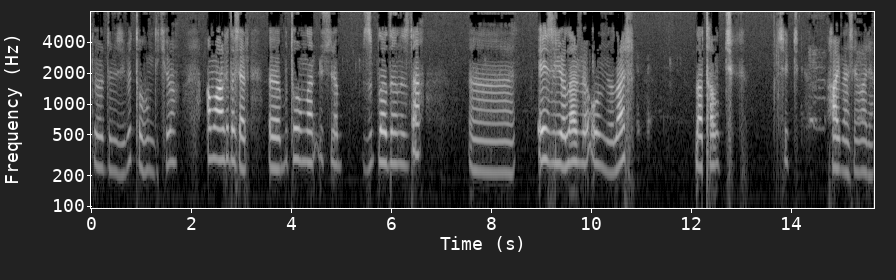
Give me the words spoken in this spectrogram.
gördüğünüz gibi tohum dikiyor. Ama arkadaşlar e, bu tohumların üstüne zıpladığınızda e, eziliyorlar ve olmuyorlar. La tavuk çık. Çık çık. Hay ben seni var ya.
